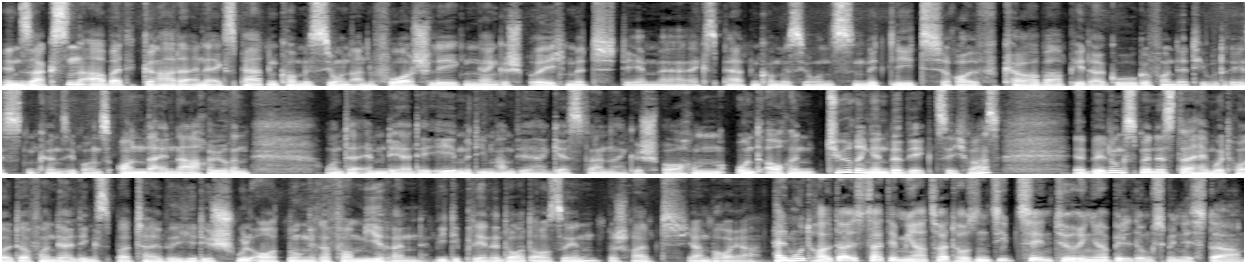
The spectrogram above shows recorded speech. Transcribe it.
In Sachsen arbeitet gerade eine Expertenkommission an Vorschlägen. Ein Gespräch mit dem äh, Expertenkommissionsmitglied Rolf Körber, Pädagoge von der TU Dresden, können Sie bei uns online nachhören unter mdr.de. Mit ihm haben wir gestern gesprochen. Und auch in Thüringen bewegt sich was. Der Bildungsminister Helmut Holter von der Linkspartei will hier die Schulordnung reformieren. Wie die Pläne dort aussehen, beschreibt Jan Breuer. Helmut Holter ist seit dem Jahr 2017 Thüringer Bildungsminister.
